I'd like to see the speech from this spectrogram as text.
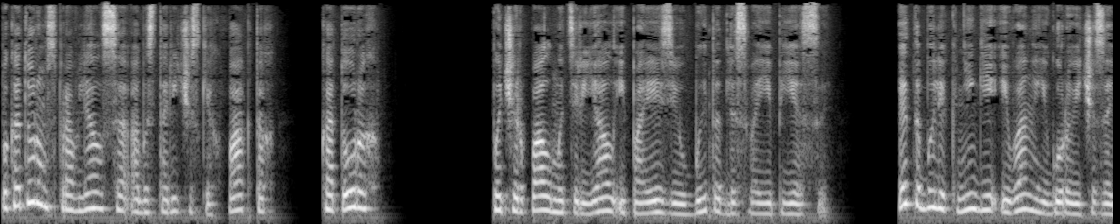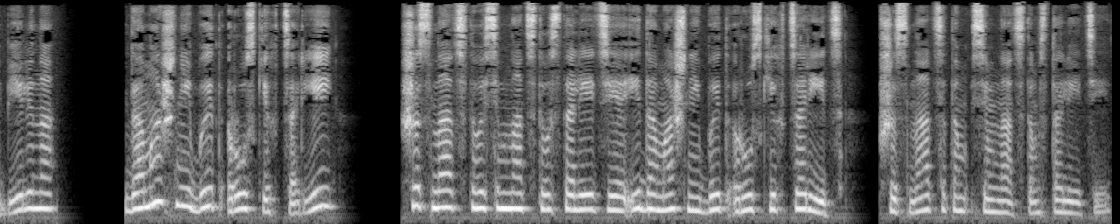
по которым справлялся об исторических фактах, в которых почерпал материал и поэзию быта для своей пьесы. Это были книги Ивана Егоровича Забелина «Домашний быт русских царей» XVI-XVII столетия и «Домашний быт русских цариц» в XVI-XVII столетии.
